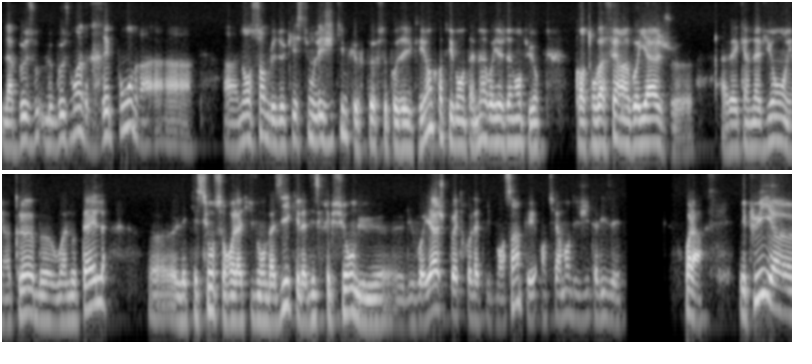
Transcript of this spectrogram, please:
le besoin de répondre à, un ensemble de questions légitimes que peuvent se poser les clients quand ils vont entamer un voyage d'aventure. Quand on va faire un voyage euh, avec un avion et un club ou un hôtel, euh, les questions sont relativement basiques et la description du, voyage peut être relativement simple et entièrement digitalisée. Voilà. Et puis, euh,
